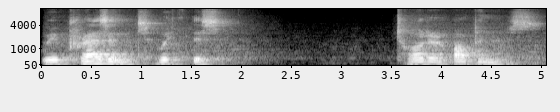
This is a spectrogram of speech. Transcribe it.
We're present with this total openness.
